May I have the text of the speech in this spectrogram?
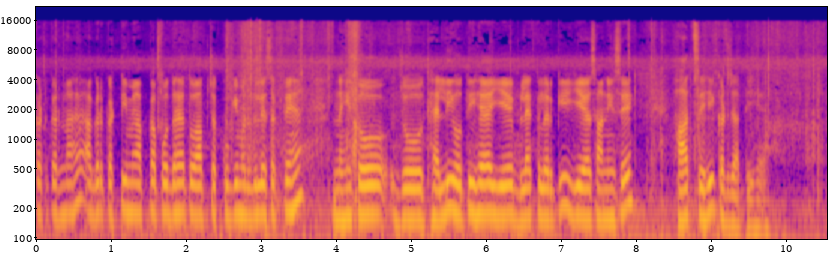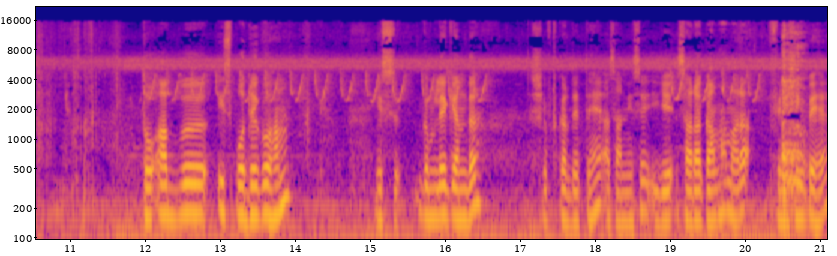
कट करना है। अगर कट्टी में आपका पौधा है तो आप चक्कू की मदद ले सकते हैं। नहीं तो जो थैली होती है ये ब्लैक कलर की, ये आसानी से हाथ से ही कट जाती है। तो अब इस पौधे को हम इस गमले के अंदर शिफ्ट कर देते हैं। आसानी से ये सारा काम हमारा फिनिशिंग पे है।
